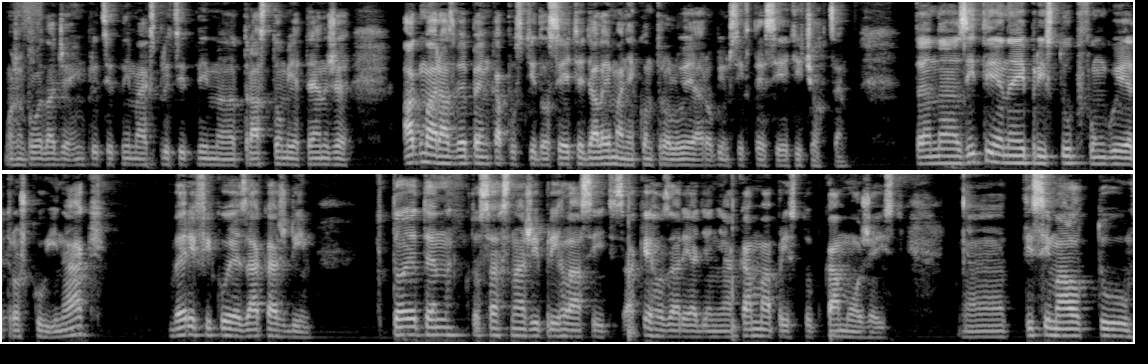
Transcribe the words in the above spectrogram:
môžem povedať, že implicitným a explicitným e, trustom je ten, že ak ma raz VPN pustí do siete, ďalej ma nekontroluje a robím si v tej sieti, čo chcem. Ten ZTNA prístup funguje trošku inak verifikuje za každým, kto je ten, kto sa snaží prihlásiť, z akého zariadenia, kam má prístup, kam môže ísť. Ty si mal tu,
